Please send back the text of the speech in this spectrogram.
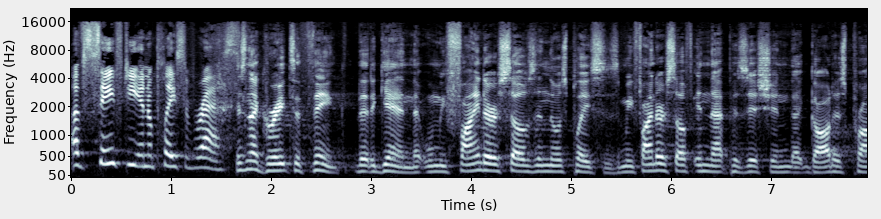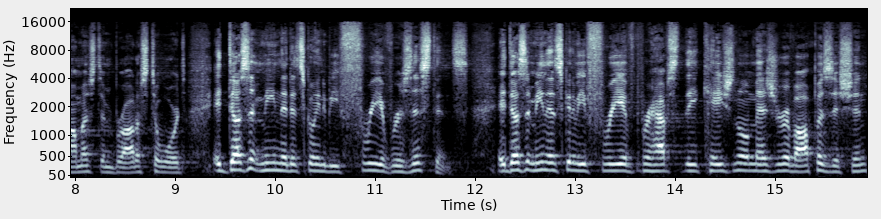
of safety and a place of rest. Isn't that great to think that again, that when we find ourselves in those places and we find ourselves in that position that God has promised and brought us towards, it doesn't mean that it's going to be free of resistance. It doesn't mean that it's going to be free of perhaps the occasional measure of opposition,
